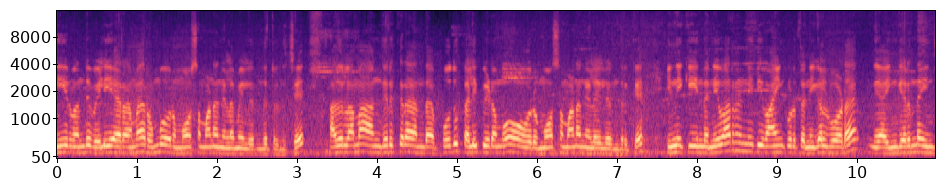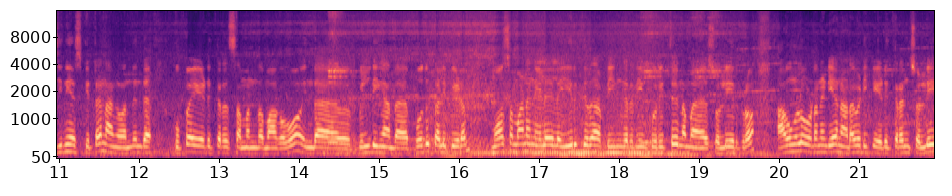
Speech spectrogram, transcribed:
நீர் வந்து வெளியேறாமல் ரொம்ப ஒரு மோசமான நிலைமையில் இருந்துட்டு இருந்துச்சு. அதுவும் இல்லாமல் அங்கே இருக்கிற அந்த பொது கழிப்பிடமும் ஒரு மோசமான நிலையில் இருந்திருக்கு. இன்றைக்கி இந்த நிவாரண நிதி வாங்கி கொடுத்த நிகழ்வோட இங்கே இருந்த இன்ஜினியர்ஸ் கிட்ட நாங்கள் வந்து இந்த குப்பை எடுக்கிறது சம்மந்தமாகவும் இந்த பில்டிங் அந்த பொது கழிப்பிடம் மோசமான நிலையில் இருக்குது அப்படிங்கிறதையும் குறித்து நம்ம சொல்லியிருக்கிறோம். அவங்களும் உடனடியாக நடவடிக்கை எடுக்கிறேன்னு சொல்லி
